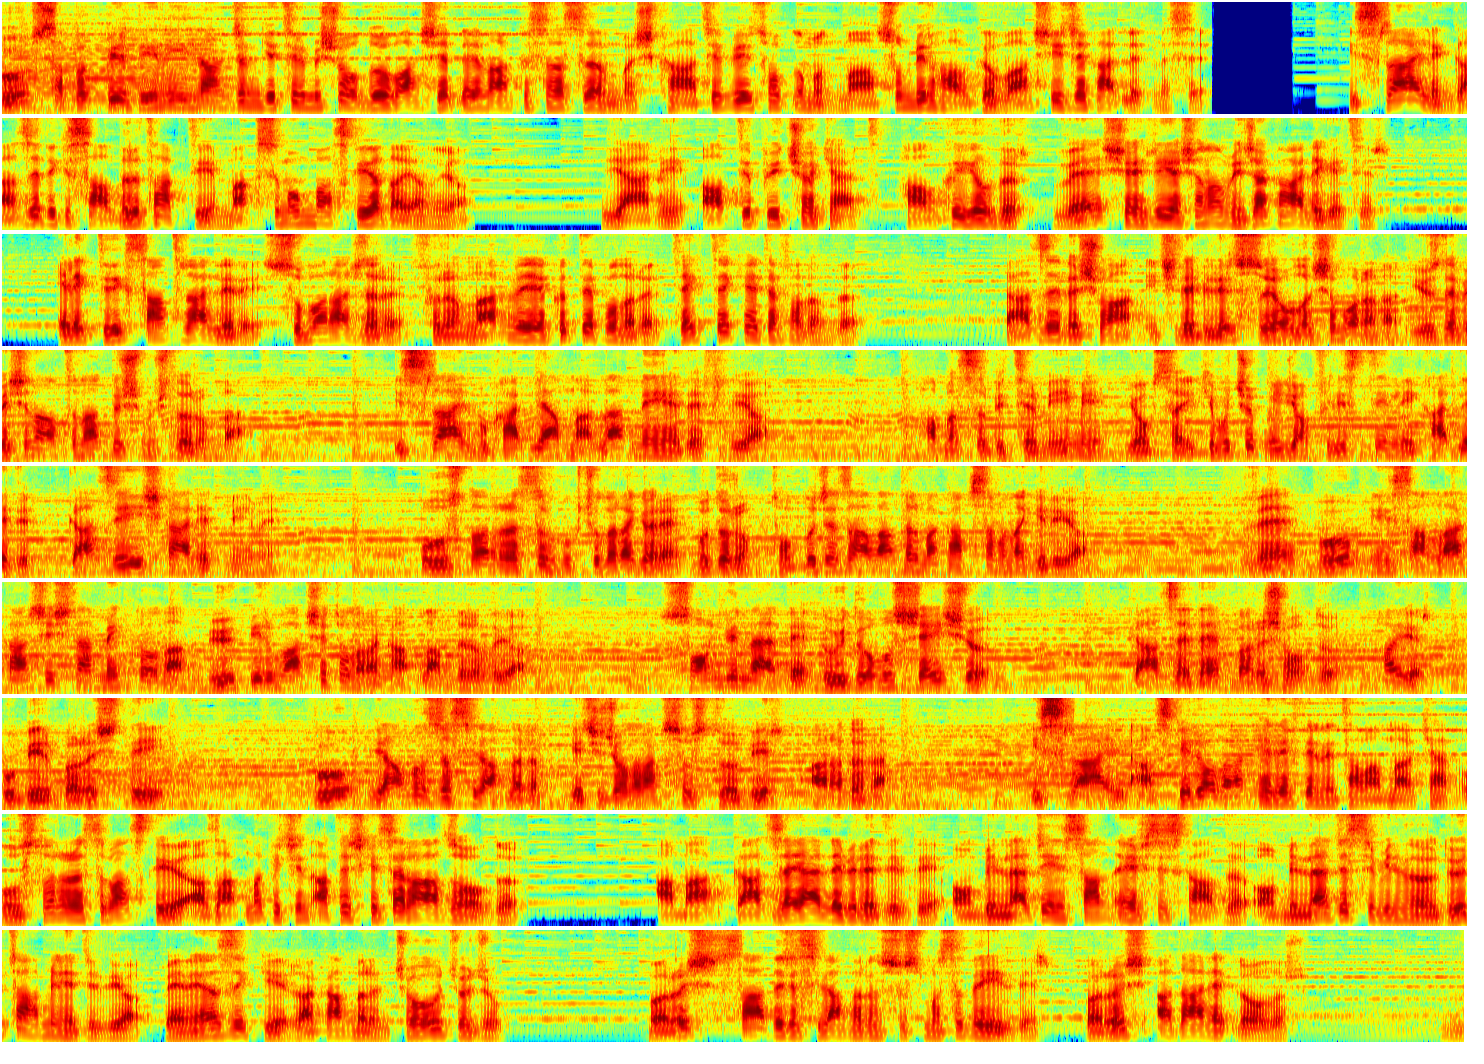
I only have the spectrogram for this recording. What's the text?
Bu sapık bir dini inancın getirmiş olduğu vahşetlerin arkasına sığınmış katil bir toplumun masum bir halkı vahşice katletmesi. İsrail'in Gazze'deki saldırı taktiği maksimum baskıya dayanıyor. Yani altyapıyı çökert, halkı yıldır ve şehri yaşanamayacak hale getir. Elektrik santralleri, su barajları, fırınlar ve yakıt depoları tek tek hedef alındı. Gazze'de şu an içilebilir suya ulaşım oranı %5'in altına düşmüş durumda. İsrail bu katliamlarla neyi hedefliyor? Hamas'ı bitirmeyi mi yoksa 2,5 milyon Filistinliyi katledip Gazze'yi işgal etmeyi mi? Uluslararası hukukçulara göre bu durum toplu cezalandırma kapsamına giriyor. Ve bu insanlığa karşı işlenmekte olan büyük bir vahşet olarak adlandırılıyor. Son günlerde duyduğumuz şey şu. Gazze'de barış oldu. Hayır, bu bir barış değil. Bu yalnızca silahların geçici olarak sustuğu bir ara dönem. İsrail askeri olarak hedeflerini tamamlarken uluslararası baskıyı azaltmak için ateşkese razı oldu. Ama Gazze yerle bir edildi. On binlerce insan evsiz kaldı. On binlerce sivilin öldüğü tahmin ediliyor. Ve ne yazık ki rakamların çoğu çocuk. Barış sadece silahların susması değildir. Barış adaletle olur.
